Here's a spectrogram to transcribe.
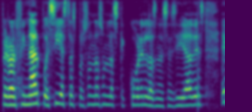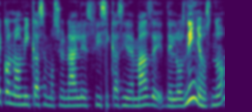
pero al final, pues sí, estas personas son las que cubren las necesidades económicas, emocionales, físicas y demás de, de los niños, ¿no?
